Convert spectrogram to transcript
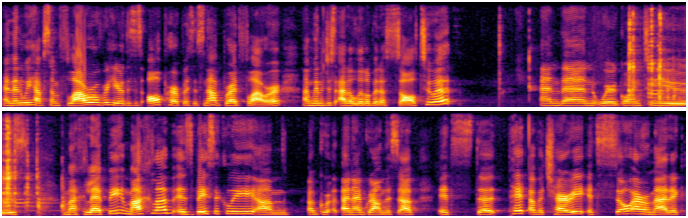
And then we have some flour over here. This is all purpose. It's not bread flour. I'm going to just add a little bit of salt to it. And then we're going to use mahlepi. Mahleb is basically, um, and I've ground this up, it's the pit of a cherry. It's so aromatic.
